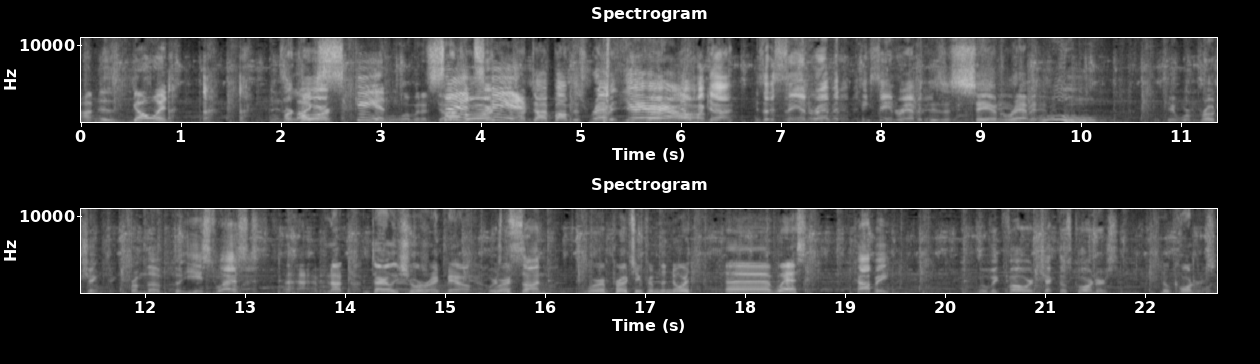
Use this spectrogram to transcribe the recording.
I'm just going. This Parkour. like skiing. Oh, I'm gonna Sand dive. I'm gonna dive bomb this rabbit. Yeah! Oh, my God. Is that a sand rabbit? Hey, sand rabbit. This is a sand rabbit. Ooh. Okay, we're approaching from the, the east, west. I- I'm not entirely sure right now. Where's We're- the sun? We're approaching from the north, uh, west. Copy. Moving forward. Check those corners. No corners.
